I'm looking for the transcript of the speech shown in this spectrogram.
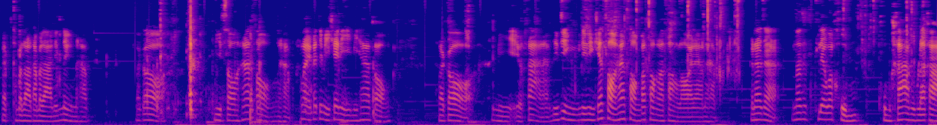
แบบธรรมดาธรรมดานิดนึงนะครับ แล้วก็มีซองห้าซองนะครับข้างในก็จะมีแค่นี้มีห้าซอง แล้วก็มีเอลซ่านะครับจริงๆจริงๆแค่ซองห้าซองก็ซองละสองร้อยแล้วนะครับ ก็น่าจะน่าจะเรียกว่าคุ้มคุ้มค่าคุ้มราคา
